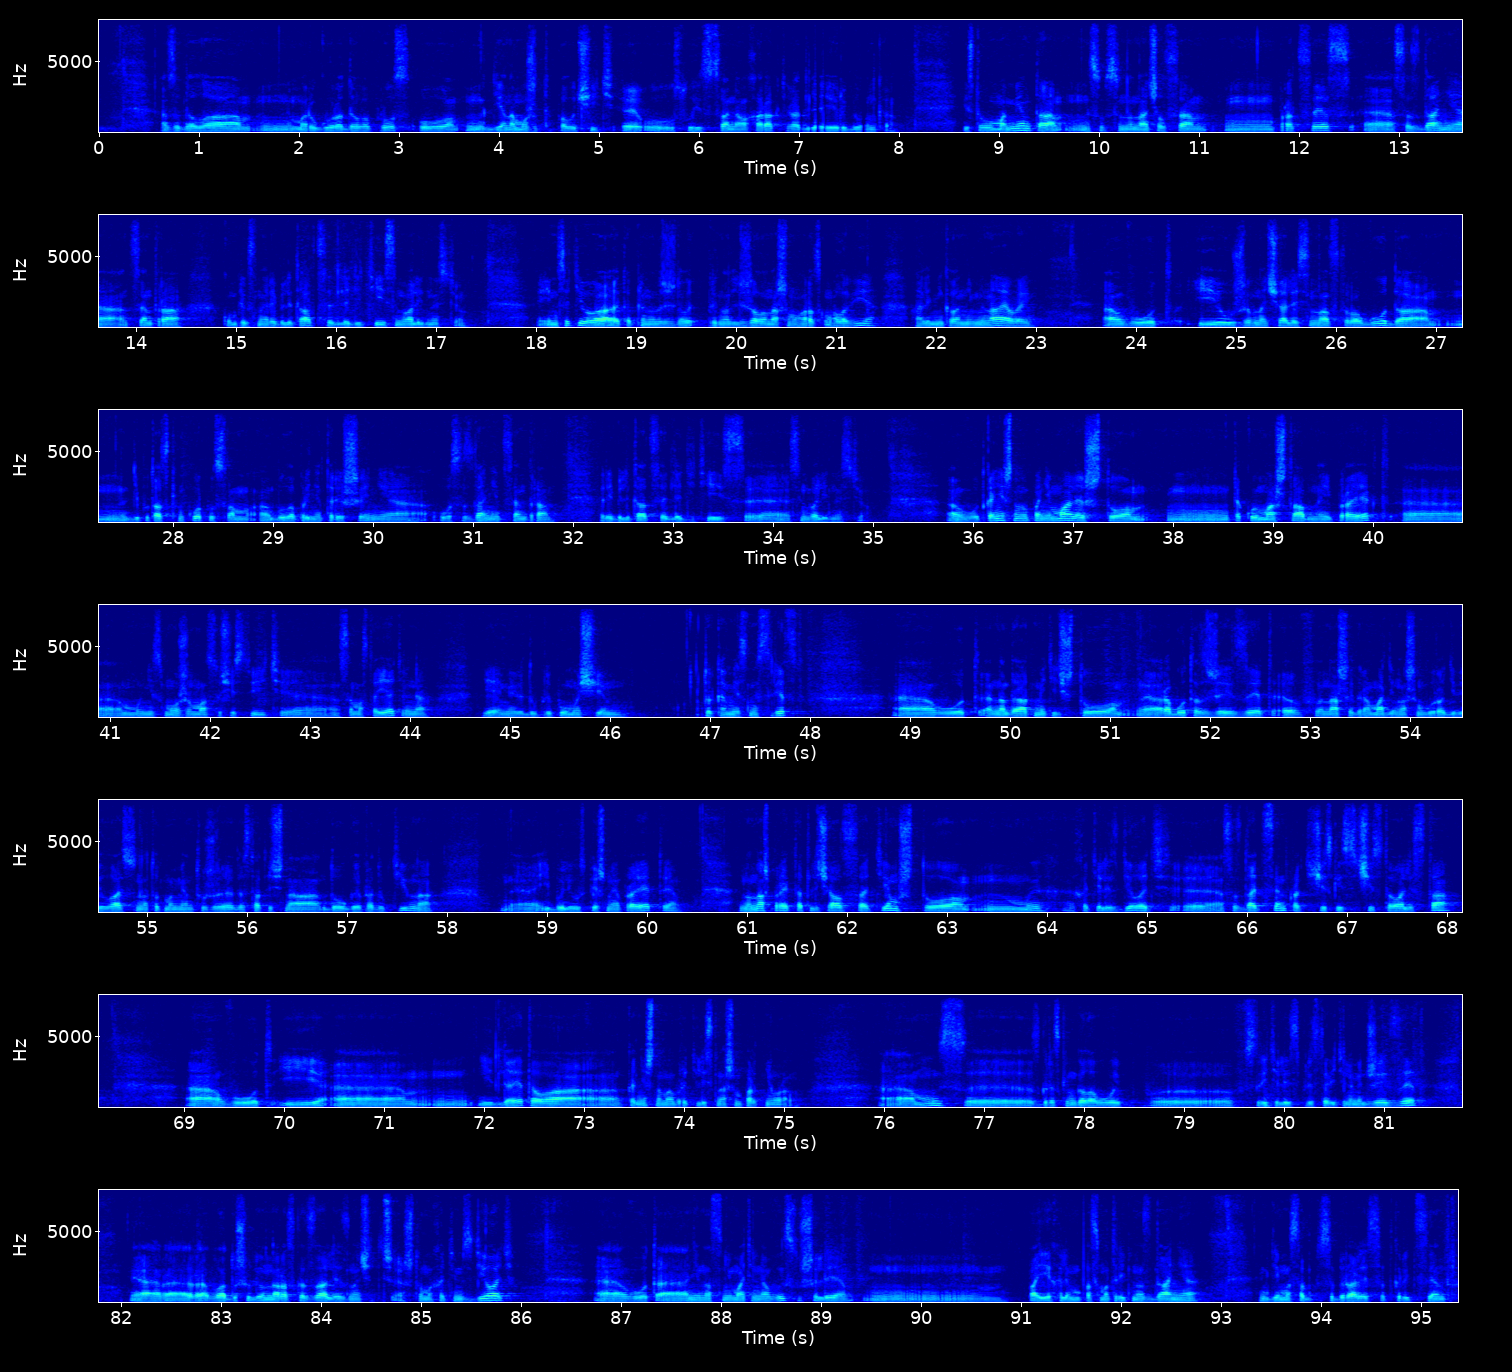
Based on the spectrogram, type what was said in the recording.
задала м, мэру города вопрос, о, м, где она может получить э, услуги социального характера для ее ребенка. И с того момента, м, собственно, начался м, процесс э, создания Центра комплексной реабилитации для детей с инвалидностью. Инициатива эта принадлежала, принадлежала нашему городскому голове Галине Николаевне Минаевой. А, Вот. И уже в начале 2017 года депутатским корпусом а, было принято решение о создании Центра реабилитации для детей с, э, с инвалидностью. А, Вот. Конечно, мы понимали, что такой масштабный проект э, мы не сможем осуществить э, самостоятельно, я имею в виду при помощи только местных средств. Э, Вот. Надо отметить, что э, работа с GIZ в нашей громаде, в нашем городе велась на тот момент уже достаточно долго и продуктивно, э, и были успешные проекты. Но наш проект отличался тем, что мы хотели сделать, э, создать центр практически с чистого листа, Вот. И, э, и для этого, конечно, мы обратились к нашим партнерам. А, Мы с, э, с городским головой э, встретились с представителями JZ, э, воодушевленно рассказали, значит, что мы хотим сделать. Вот, а они нас внимательно выслушали. Поехали мы посмотреть на здание, где мы соб- собирались открыть центр.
